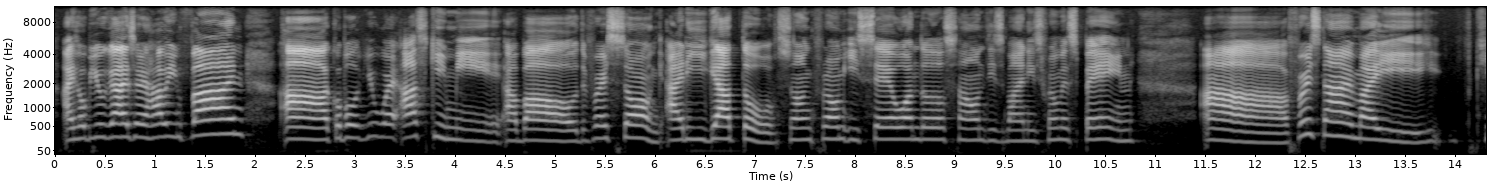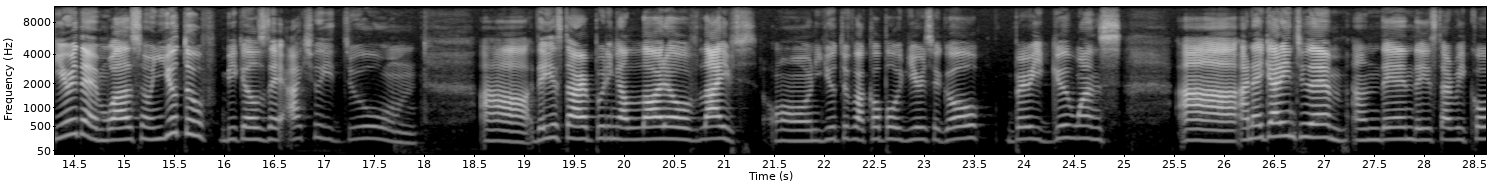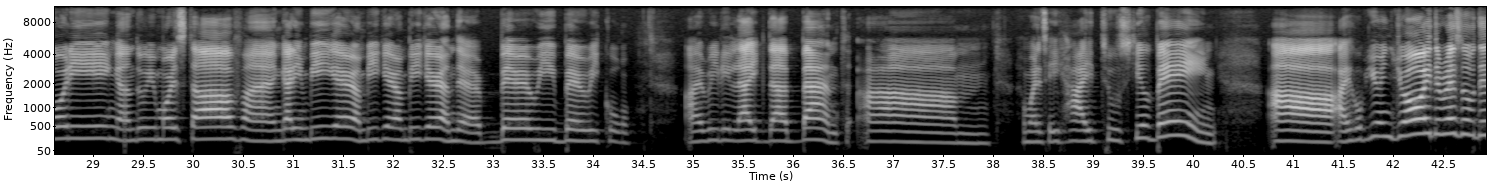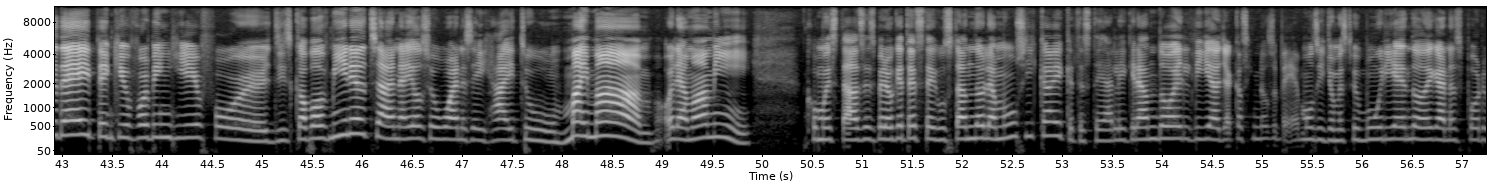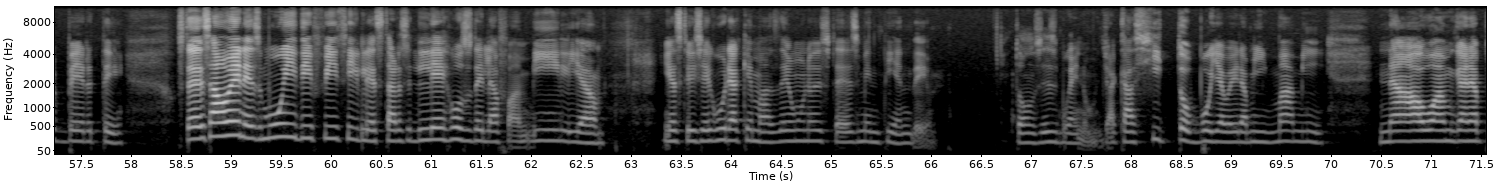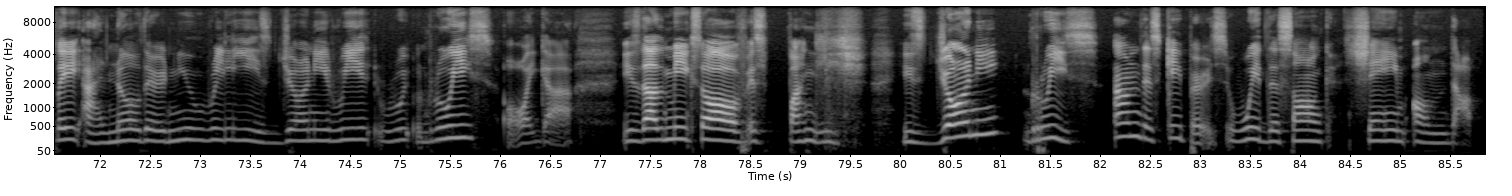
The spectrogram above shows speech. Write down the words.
I hope you guys are having fun. Uh, a couple of you were asking me about the first song, Arigato, song from Iseo and Dodo Sound. This band is from Spain. Uh, first time I hear them was on YouTube because they actually do. um, uh, they start putting a lot of lives on YouTube a couple of years ago. Very good ones. Uh, and I got into them, and then they start recording and doing more stuff and getting bigger and bigger and bigger, and they're very, very cool. I really like that band. Um, I want to say hi to Sylvain. Uh, I hope you enjoy the rest of the day. Thank you for being here for this couple of minutes. And I also want to say hi to my mom. Hola, mami. ¿Cómo estás? Espero que te esté gustando la música y que te esté alegrando el día. Ya casi nos vemos y yo me estoy muriendo de ganas por verte. Ustedes saben, es muy difícil estar lejos de la familia y estoy segura que más de uno de ustedes me entiende. Entonces, bueno, ya casito voy a ver a mi mami. Now I'm gonna play another new release, Johnny Ru- Ru- Ruiz. Oh my god, is that mix of Spanglish? Is Johnny Ruiz and the Escapers with the song Shame on That.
